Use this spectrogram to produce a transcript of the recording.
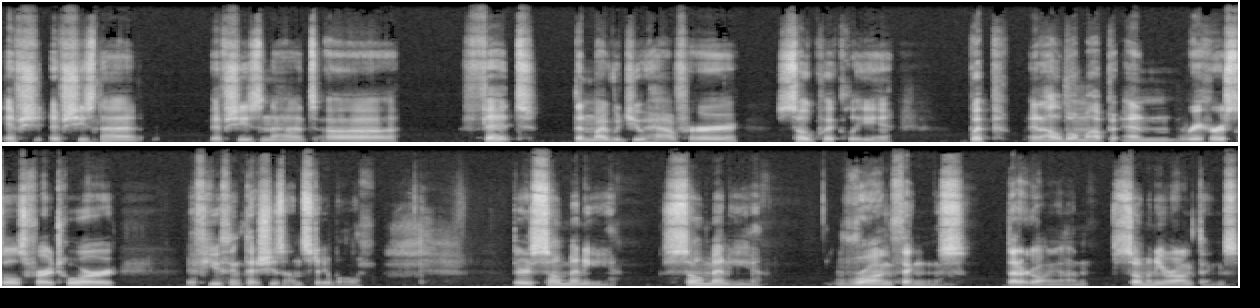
If she, if she's not if she's not uh fit, then why would you have her so quickly whip an album up and rehearsals for a tour if you think that she's unstable? There's so many so many wrong things that are going on. So many wrong things.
